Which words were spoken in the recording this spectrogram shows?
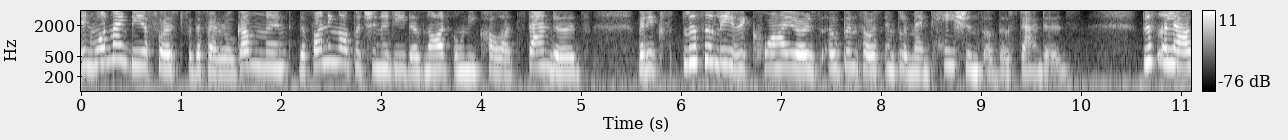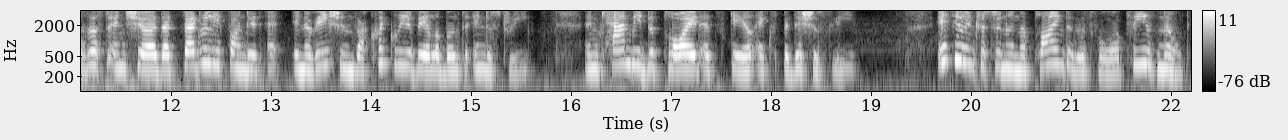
In what might be a first for the federal government, the funding opportunity does not only call out standards, but explicitly requires open source implementations of those standards. This allows us to ensure that federally funded eh, innovations are quickly available to industry and can be deployed at scale expeditiously. If you're interested in applying to this FOA, please note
